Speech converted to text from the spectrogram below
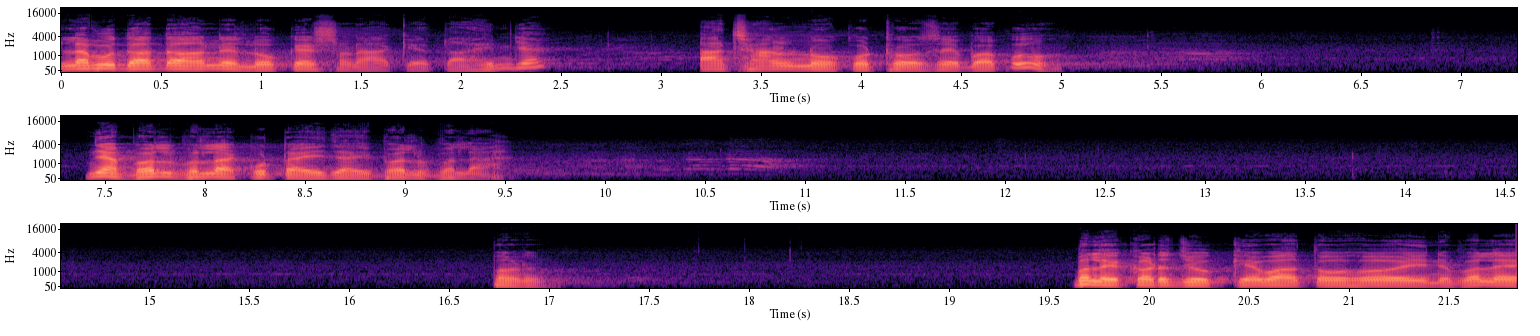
લભુ દાદા અને લોકેશણા કહેતા, સમજ્યા? આ છાણનો કોઠો છે બાપુ. ત્યાં ભલ ભલા કૂટાઈ જાય, ભલ ભલા. પણ ભલે કડજુક કહેવાતો હોય ને ભલે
